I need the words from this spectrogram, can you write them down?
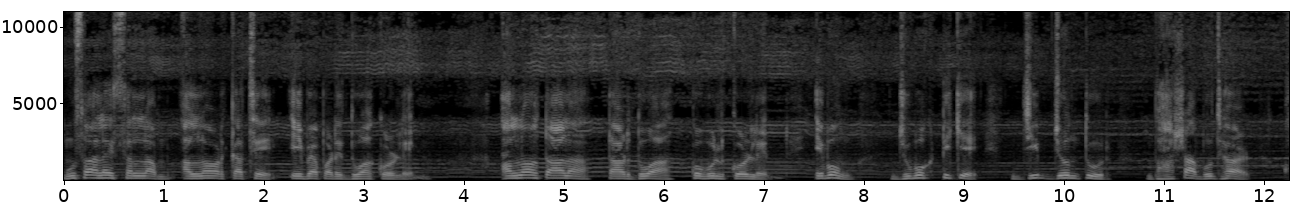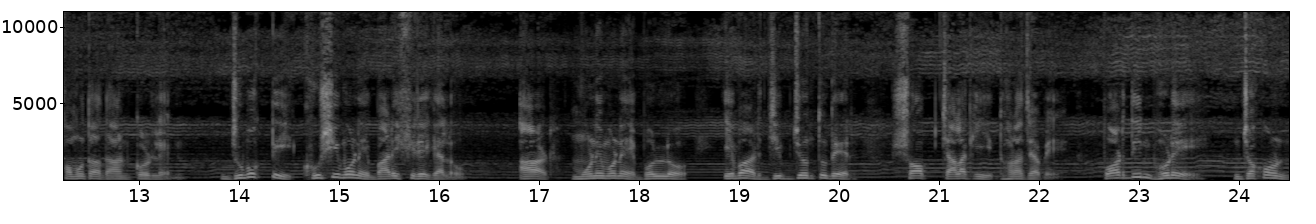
মুসা আলাইসাল্লাম আল্লাহর কাছে এ ব্যাপারে দোয়া করলেন। আল্লাহ তাআলা তার দোয়া কবুল করলেন এবং যুবকটিকে জীবজন্তুর ভাষা বোঝার ক্ষমতা দান করলেন। যুবকটি খুশি মনে বাড়ি ফিরে গেল। আর মনে মনে বলল, এবার জীবজন্তুদের সব চালাকি ধরা যাবে। পরদিন ভোরে যখন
